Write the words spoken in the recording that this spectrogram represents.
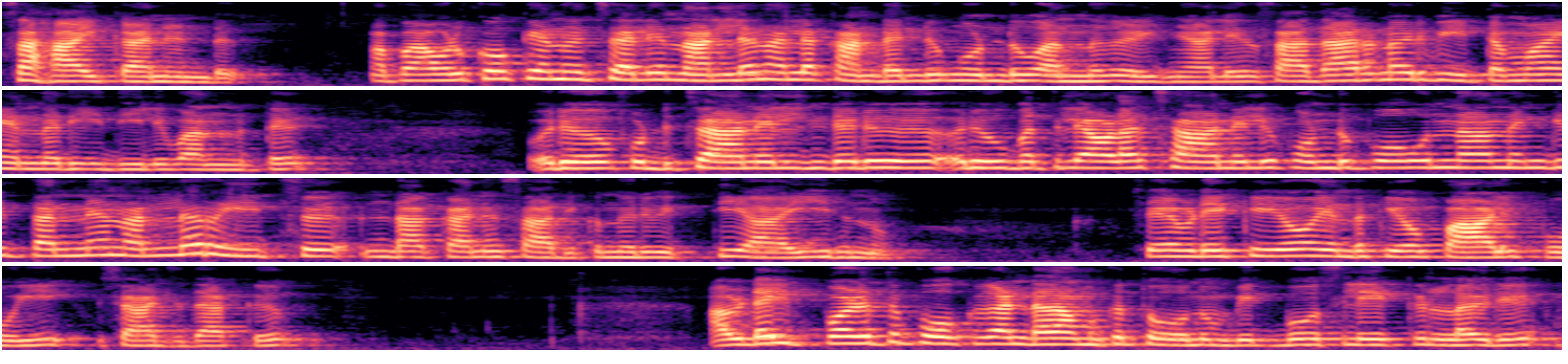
സഹായിക്കാനുണ്ട്. അപ്പോൾ അവൾക്കൊക്കെ എന്ന് വെച്ചാൽ നല്ല നല്ല കണ്ടന്റും കൊണ്ട് വന്നു കഴിഞ്ഞാൽ സാധാരണ ഒരു വീട്ടമ്മ എന്ന രീതിയിൽ വന്നിട്ട് ഒരു ഫുഡ് ചാനലിന്റെ ഒരു രൂപത്തിൽ അവളെ ചാനൽ കൊണ്ടുപോകുന്നെങ്കിൽ തന്നെ നല്ല റീച്ച് ഉണ്ടാക്കാനും സാധിക്കുന്ന ഒരു വ്യക്തിയായിരുന്നു. പക്ഷെ എവിടേക്കെയോ എന്തൊക്കെയോ പാളിപ്പോയി ഷാജിദാക്ക്. അവിടെ ഇപ്പോഴത്തെ പോക്ക് കണ്ടാൽ നമുക്ക് തോന്നും ബിഗ് ബോസിലേക്കുള്ള ഒരു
